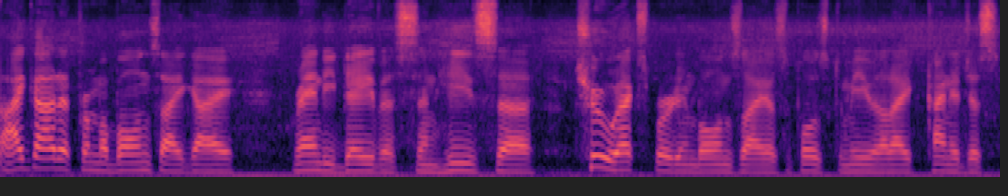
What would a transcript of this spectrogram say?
I got it from a bonsai guy, Randy Davis, and he's a true expert in bonsai as opposed to me that I kind of just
